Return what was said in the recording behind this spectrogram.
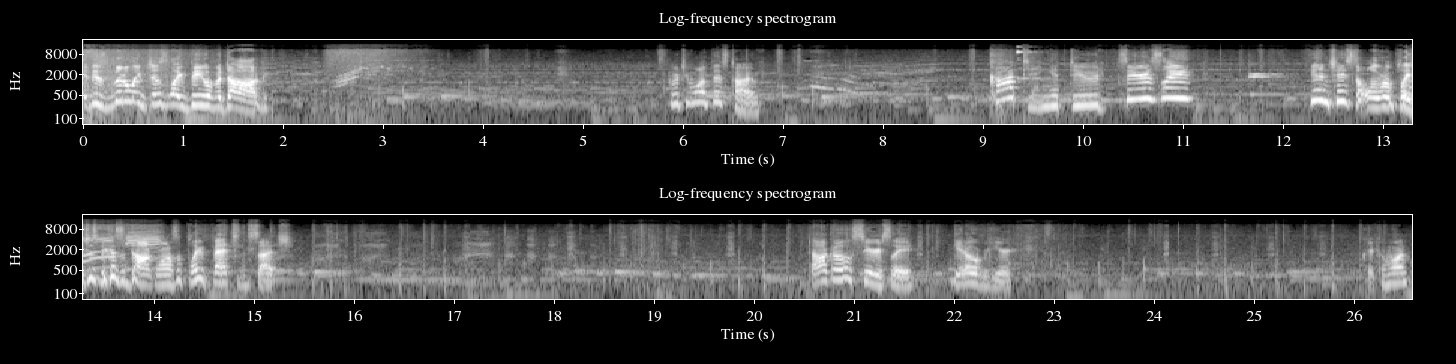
It is literally just like being with a dog. What do you want this time? God dang it, dude. Seriously? Getting chased all over the place just because a dog wants to play fetch and such. Doggo, seriously. Get over here. Come on.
